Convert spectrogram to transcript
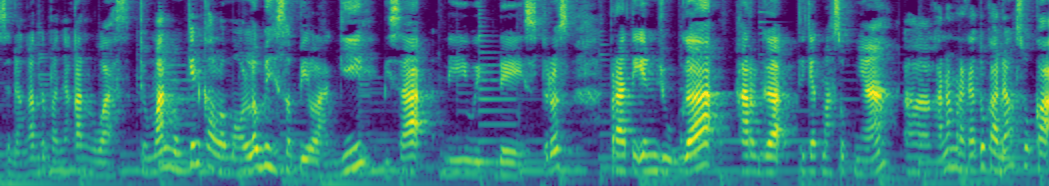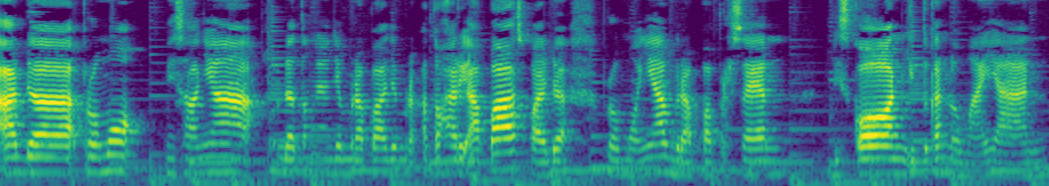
sedangkan tempatnya kan luas. Cuman mungkin kalau mau lebih sepi lagi bisa di weekdays. Terus perhatiin juga harga tiket masuknya uh, karena mereka tuh kadang suka ada promo misalnya datangnya jam berapa jam berapa, atau hari apa suka ada promonya berapa persen diskon gitu kan lumayan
